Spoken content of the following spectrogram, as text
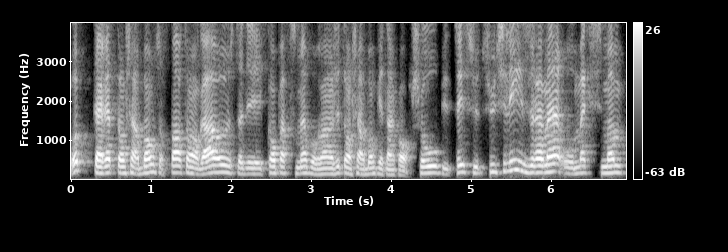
tu arrêtes ton charbon, tu repars ton gaz, tu as des compartiments pour ranger ton charbon qui est encore chaud. Puis, tu, tu utilises vraiment au maximum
